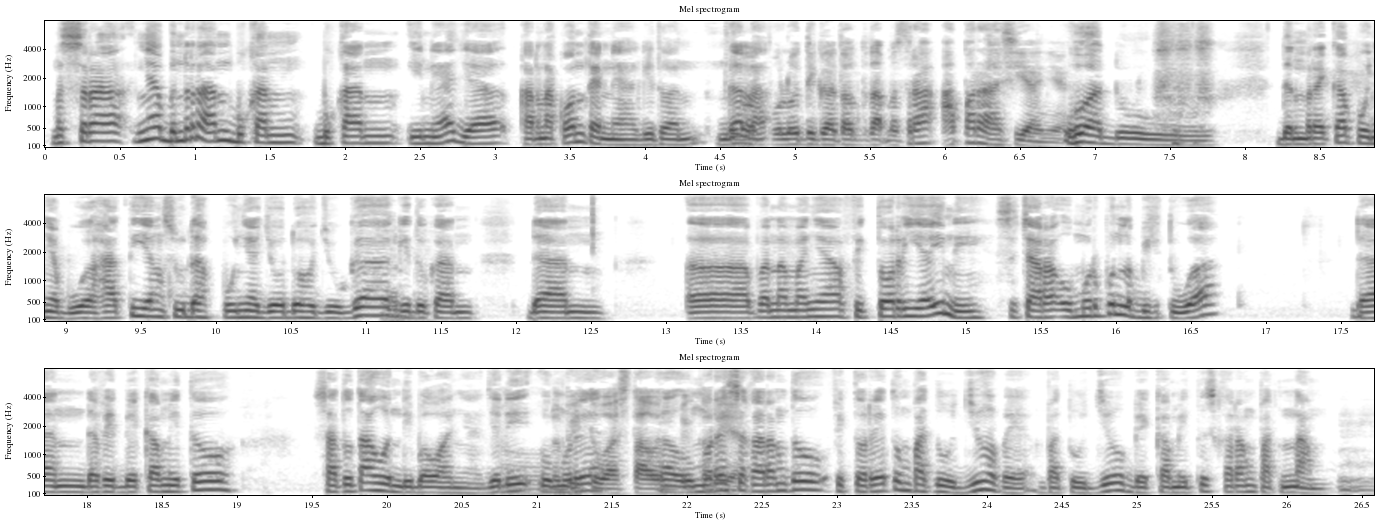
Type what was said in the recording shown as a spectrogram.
Mesranya beneran bukan bukan ini aja karena konten ya gitu kan. Enggak lah. 23 tahun tetap mesra, apa rahasianya? Waduh. Dan mereka punya buah hati yang sudah punya jodoh juga gitu kan. Dan eh, apa namanya Victoria ini secara umur pun lebih tua dan David Beckham itu satu tahun di bawahnya. Jadi Oh, lebih umurnya tua setahun eh, umurnya Victoria. sekarang tuh Victoria tuh 47 apa ya? 47, Beckham itu sekarang 46. Mm.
